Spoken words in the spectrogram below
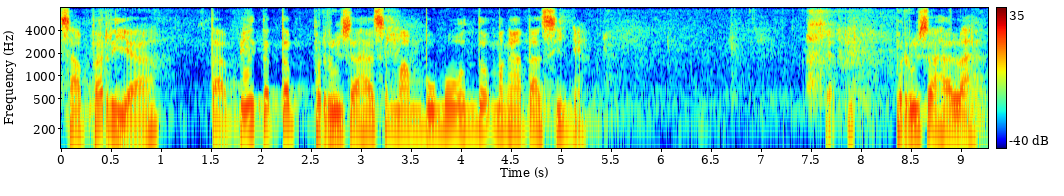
Sabar ya Tapi tetap berusaha semampumu untuk mengatasinya Jadi berusahalah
